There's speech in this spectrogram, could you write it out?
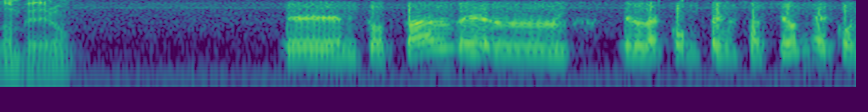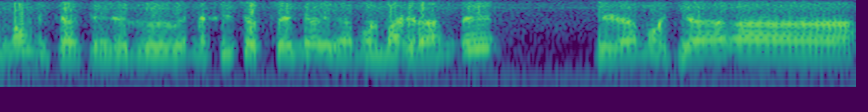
don Pedro? Eh, en total, el la compensación económica, que es el beneficio estrella, digamos, más grande, llegamos ya a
